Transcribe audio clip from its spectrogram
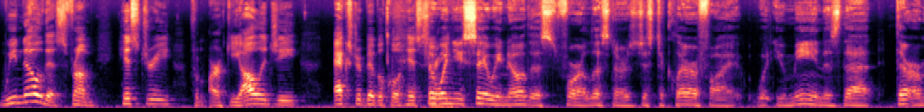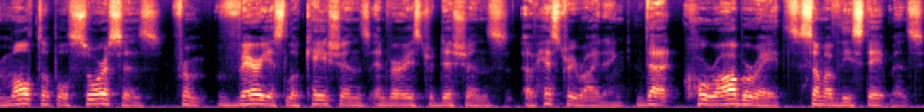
We know this from history, from archaeology, extra biblical history. So when you say we know this for our listeners, just to clarify, what you mean is that there are multiple sources from various locations and various traditions of history writing that corroborates some of these statements.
